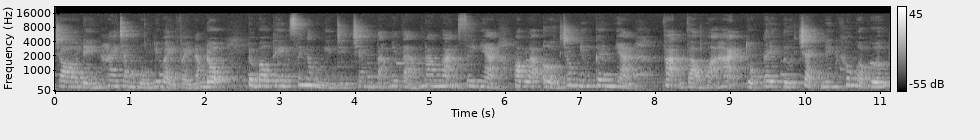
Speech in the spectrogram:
cho đến 247,5 độ. Tuổi Mậu Thìn sinh năm 1988 Nam Mạng xây nhà hoặc là ở trong những kênh nhà phạm vào họa hại thuộc Tây Tứ Trạch nên không hợp hướng,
